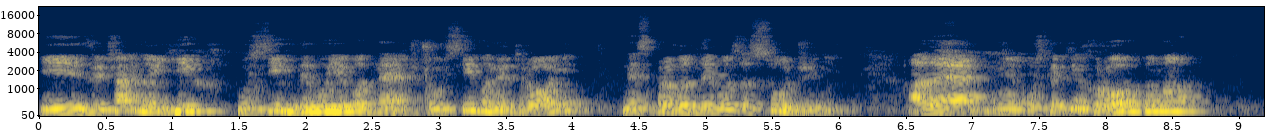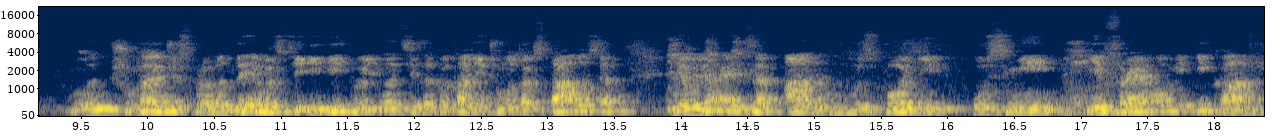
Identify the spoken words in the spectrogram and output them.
І, звичайно, їх усіх дивує одне, що всі вони троє несправедливо засуджені. Але ось таких роздумах, шукаючи справедливості і відповіді на ці запитання, чому так сталося, являється ангел Господній у сні Єфремові і каже:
